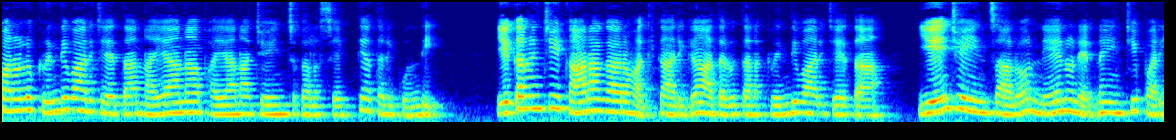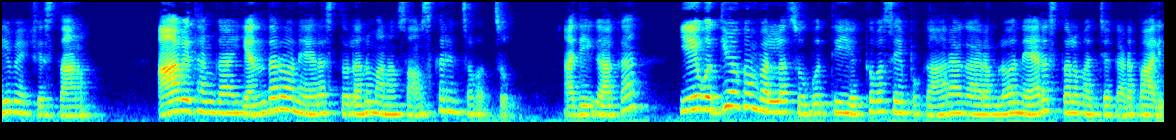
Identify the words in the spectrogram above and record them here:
పనులు క్రింది వారి చేత నయానా భయానా చేయించగల శక్తి అతడికి ఉంది ఇక నుంచి కారాగారం అధికారిగా అతడు తన క్రింది వారి చేత ఏం చేయించాలో నేను నిర్ణయించి పర్యవేక్షిస్తాను. ఆ విధంగా ఎందరో నేరస్తులను మనం సంస్కరించవచ్చు. అదీగాక ఈ ఉద్యోగం వల్ల సుబుద్ధి ఎక్కువసేపు కారాగారంలో నేరస్తుల మధ్య గడపాలి.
